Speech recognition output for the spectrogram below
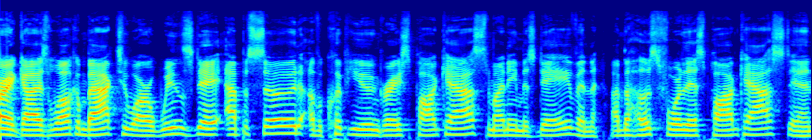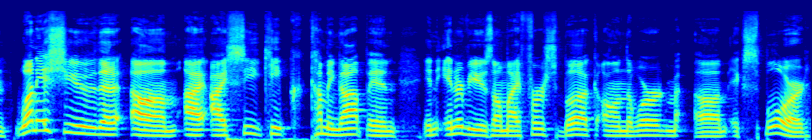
right, guys, welcome back to our Wednesday episode of Equip You and Grace podcast. My name is Dave, and I'm the host for this podcast. And one issue that um, I, I see keep coming up in in interviews on my first book on the word um, explored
